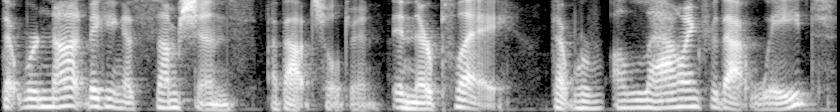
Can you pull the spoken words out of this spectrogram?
That we're not making assumptions about children in their play, that we're allowing for that wait,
